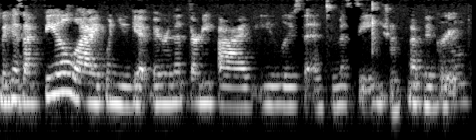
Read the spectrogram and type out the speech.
because I feel like when you get bigger than thirty five, you lose the intimacy Sure. of the group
